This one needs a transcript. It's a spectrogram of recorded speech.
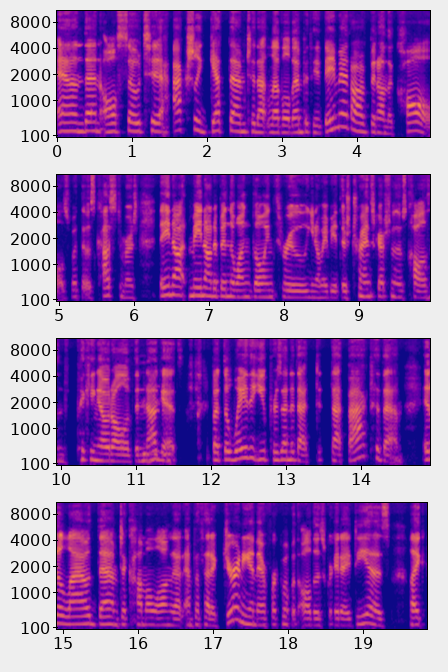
and then also to actually get them to that level of empathy they may not have been on the calls with those customers they not may not have been the one going through you know maybe there's transcription of those calls and picking out all of the mm-hmm. nuggets but the way that you presented that that back to them it allowed them to come along that empathetic journey and therefore come up with all those great ideas like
